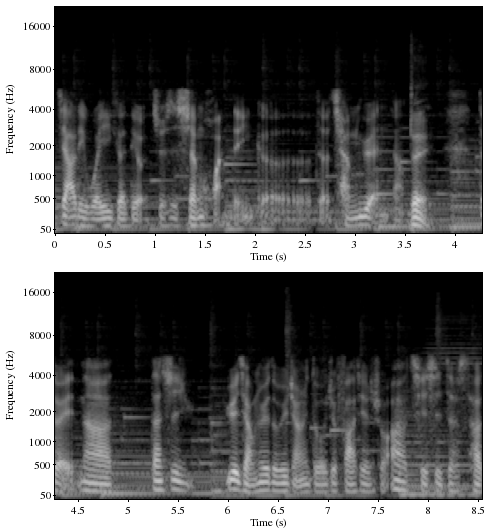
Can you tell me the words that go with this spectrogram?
家里唯一一个留就是生还的一个的成员这样。对对，那但是越讲越多，越讲越多，就发现说啊，其实这是他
